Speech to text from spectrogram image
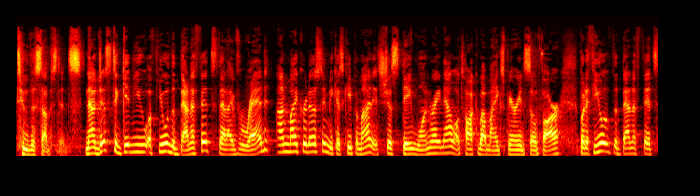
to the substance. Now, just to give you a few of the benefits that I've read on microdosing, because keep in mind, it's just day one right now. I'll talk about my experience so far, but a few of the benefits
